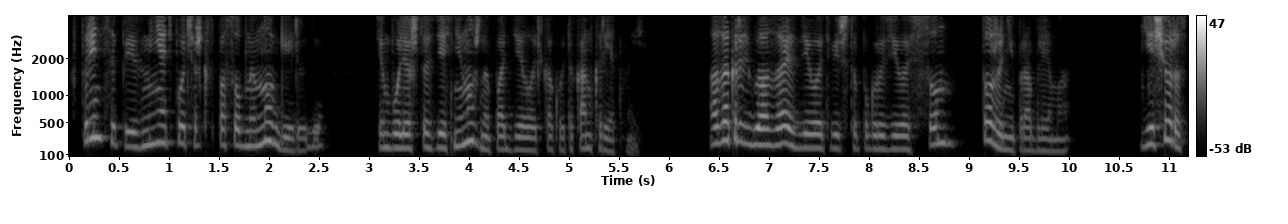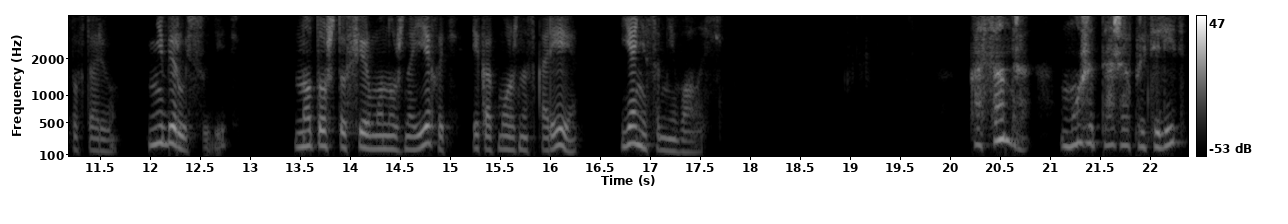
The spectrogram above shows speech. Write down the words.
В принципе, изменять почерк способны многие люди, тем более, что здесь не нужно подделывать какой-то конкретный. А закрыть глаза и сделать вид, что погрузилась в сон, тоже не проблема. Еще раз повторю, не берусь судить. Но то, что в фирму нужно ехать и как можно скорее, я не сомневалась. Кассандра может даже определить,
